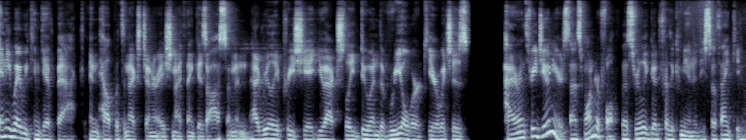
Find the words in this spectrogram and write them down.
any way we can give back and help with the next generation, I think is awesome. And I really appreciate you actually doing the real work here, which is hiring three juniors. That's wonderful. That's really good for the community. So thank you.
